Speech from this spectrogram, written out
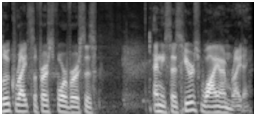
Luke writes the first four verses, and he says, Here's why I'm writing.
